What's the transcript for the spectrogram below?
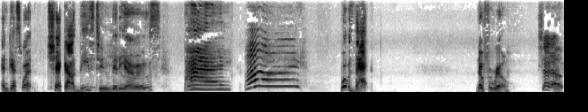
And guess what? Check out these two videos. Bye. Bye. What was that? No, for real. Shut up.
